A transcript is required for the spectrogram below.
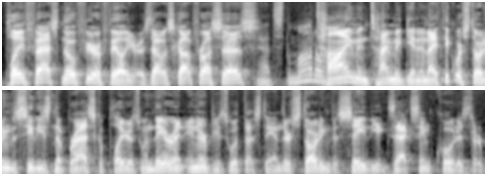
Play fast, no fear of failure. Is that what Scott Frost says? That's the motto. Time and time again. And I think we're starting to see these Nebraska players, when they are in interviews with us, Dan, they're starting to say the exact same quote as their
